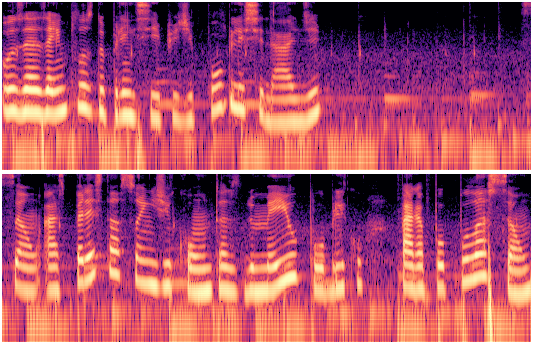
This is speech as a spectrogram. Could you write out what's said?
Os exemplos do princípio de publicidade são as prestações de contas do meio público para a população,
